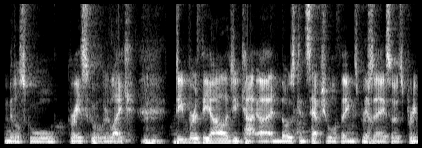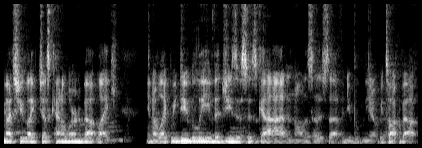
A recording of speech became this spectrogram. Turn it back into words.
middle school, grade school, or like Mhm. deeper theology uh, and those conceptual things per Yeah. se. So it's pretty much you like just kind of learn about like, you know, like we do believe that Jesus is God and all this other stuff, and you you know we talk about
